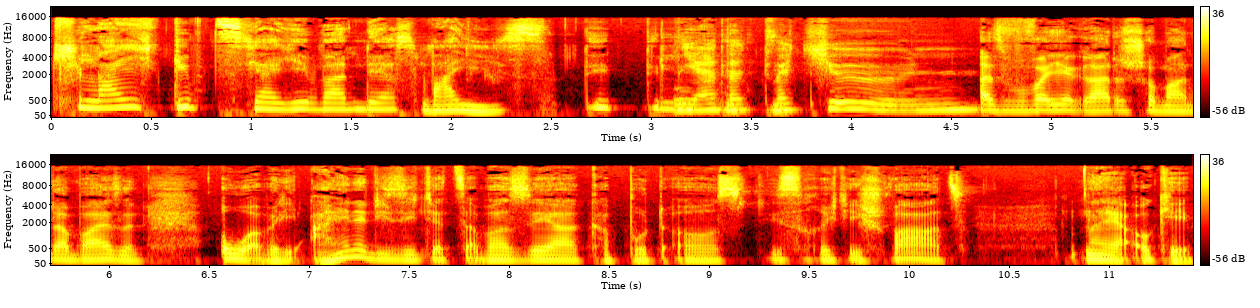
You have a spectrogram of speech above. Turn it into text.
vielleicht gibt's ja jemanden, der es weiß. Ja, das wird schön. Also wo wir hier gerade schon mal dabei sind. Oh, aber die eine, die sieht jetzt aber sehr kaputt aus. Die ist richtig schwarz. Naja, okay.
